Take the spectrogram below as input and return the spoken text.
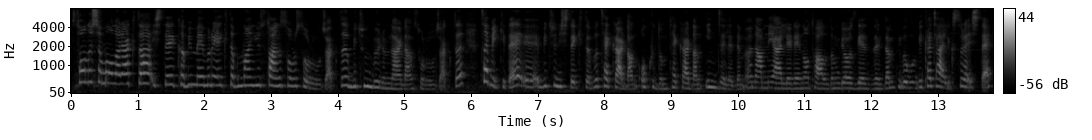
Son aşama olarak da işte kabin memuru el kitabından 100 tane soru sorulacaktı. Bütün bölümlerden sorulacaktı. Tabii ki de e, bütün işte kitabı tekrardan okudum, tekrardan inceledim. Önemli yerlere not aldım, göz gezdirdim. Bu, bu birkaç aylık süreçte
